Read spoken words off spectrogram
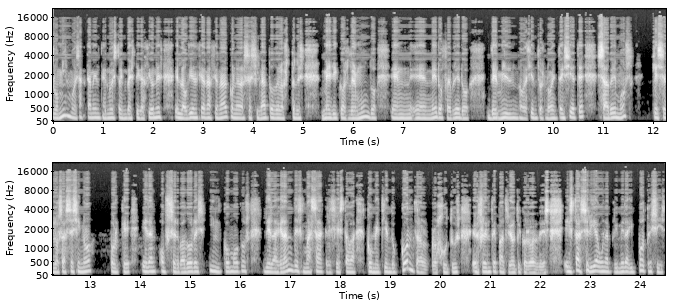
lo mismo exactamente en nuestras investigaciones en la Audiencia Nacional con el asesinato de los tres médicos del mundo en enero-febrero de 1997. Sabemos que se los asesinó porque eran observadores incómodos de las grandes masacres que estaba cometiendo contra los Hutus el Frente Patriótico Ruandés. Esta sería una primera hipótesis,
